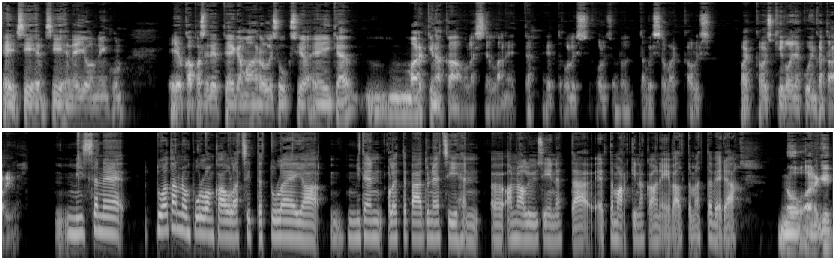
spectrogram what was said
Ei, siihen, siihen ei ole niin kuin, ei ole kapasiteettia eikä mahdollisuuksia, eikä markkinakaan ole sellainen, että, että olisi, olisi odotettavissa, vaikka olisi, vaikka olisi kiloja kuinka tarjolla. Missä ne tuotannon pullonkaulat sitten tulee ja miten olette päätyneet siihen analyysiin, että, että markkinakaan ei välttämättä vedä? No ainakin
